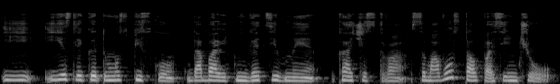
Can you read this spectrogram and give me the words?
И если к этому списку добавить негативные качества самого столпа Синчоу,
